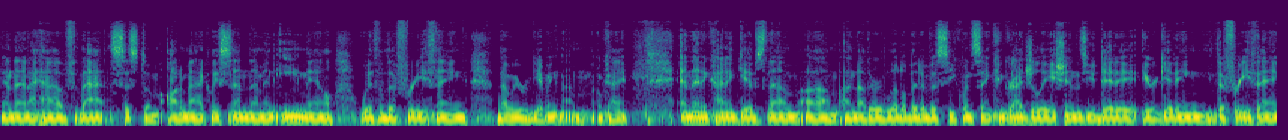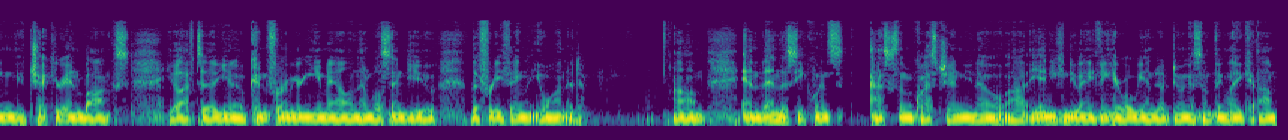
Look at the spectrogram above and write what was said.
And then I have that system automatically send them an email with the free thing that we were giving them. Okay. And then it kind of gives them um, another little bit of a sequence saying, congratulations, you did it. You're getting the free thing, check your inbox. You'll have to, you know, confirm your email and then we'll send you the free thing that you wanted. Um, and then the sequence asks them a question, you know, uh, and you can do anything here. What we ended up doing is something like, um,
